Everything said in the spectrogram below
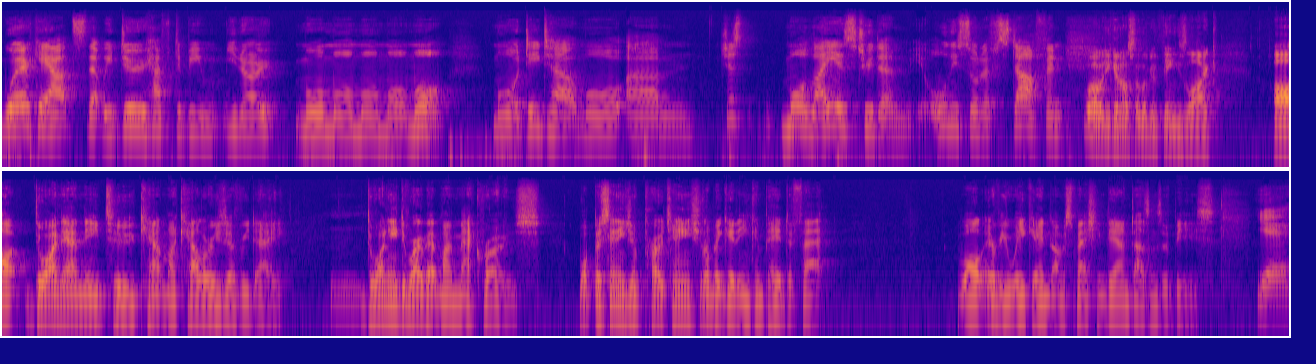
workouts that we do have to be, you know, more, more, more, more, more, more detail, more, um, just more layers to them, all this sort of stuff. And Well, you can also look at things like, oh, do I now need to count my calories every day? Hmm. Do I need to worry about my macros? What percentage of protein should I be getting compared to fat? While every weekend I'm smashing down dozens of beers. Yeah,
